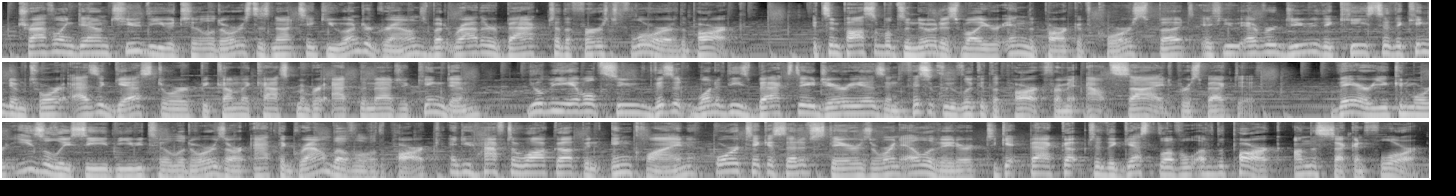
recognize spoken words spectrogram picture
Traveling down to the utilidors does not take you underground, but rather back to the first floor of the park. It's impossible to notice while you're in the park, of course, but if you ever do the Keys to the Kingdom tour as a guest or become a cast member at the Magic Kingdom, you'll be able to visit one of these backstage areas and physically look at the park from an outside perspective. There, you can more easily see the utilidors are at the ground level of the park, and you have to walk up an incline or take a set of stairs or an elevator to get back up to the guest level of the park on the second floor.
